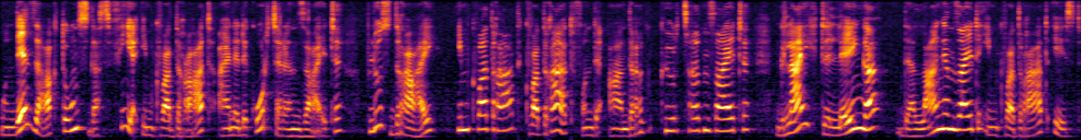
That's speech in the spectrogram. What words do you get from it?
Und der sagt uns, dass 4 im Quadrat, eine der kürzeren Seite, plus 3 im Quadrat, Quadrat von der anderen kürzeren Seite, gleich der Länge der langen Seite im Quadrat ist.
